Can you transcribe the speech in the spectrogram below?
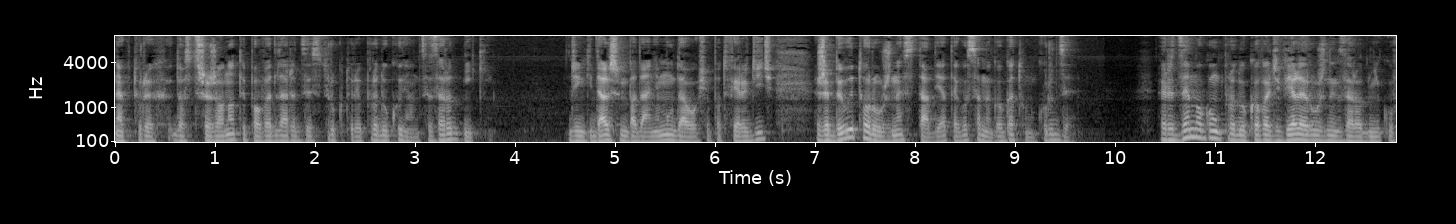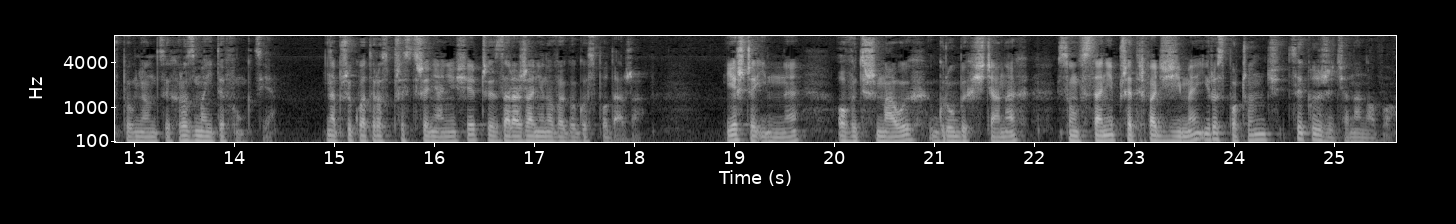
na których dostrzeżono typowe dla rdzy struktury produkujące zarodniki. Dzięki dalszym badaniom udało się potwierdzić, że były to różne stadia tego samego gatunku rdzy. Rdze mogą produkować wiele różnych zarodników pełniących rozmaite funkcje, np. rozprzestrzenianie się czy zarażanie nowego gospodarza. Jeszcze inne o wytrzymałych, grubych ścianach są w stanie przetrwać zimę i rozpocząć cykl życia na nowo.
